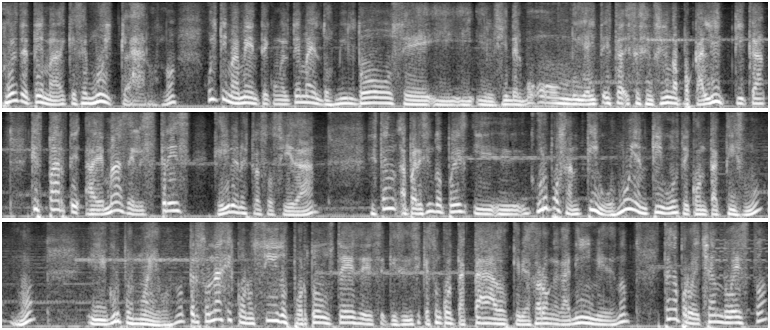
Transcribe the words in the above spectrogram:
con este tema hay que ser muy claros, ¿no? Últimamente, con el tema del 2012 y, el fin del mundo y ahí esta, esta sensación apocalíptica, que es parte, además del estrés que vive nuestra sociedad, están apareciendo pues y, grupos antiguos, muy antiguos de contactismo, ¿no? Y grupos nuevos. Personajes conocidos por todos ustedes que se dice que son contactados, que viajaron a Ganímedes, ¿no? Están aprovechando esto,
